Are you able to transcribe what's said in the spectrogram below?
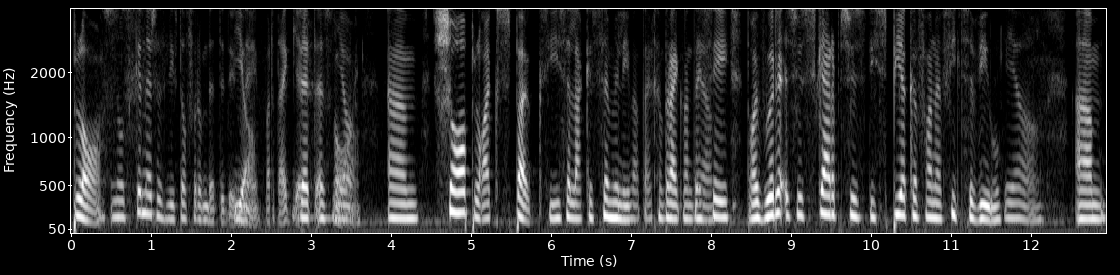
plaas. En ons kinders is lief daarvoor om dit te doen, Ja, nê, nee, partykeer. Dit is waar. Ja. Ehm um, sharp like spokes. Hier's 'n lekker simile wat hy gebruik want hy Ja. sê daai woorde is so skerp soos die speuke van 'n fiets se wiel. Ja. Ehm um,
